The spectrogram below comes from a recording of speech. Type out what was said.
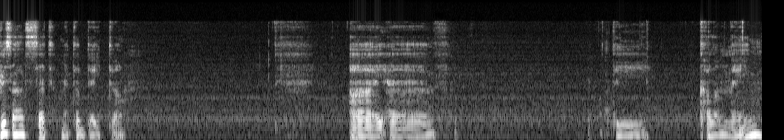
result set metadata. I have the column name.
